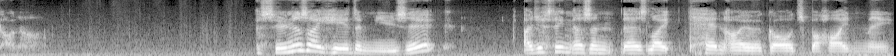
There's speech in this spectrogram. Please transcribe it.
Gunner? As soon as I hear the music, I just think there's an there's like ten IO guards behind me.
